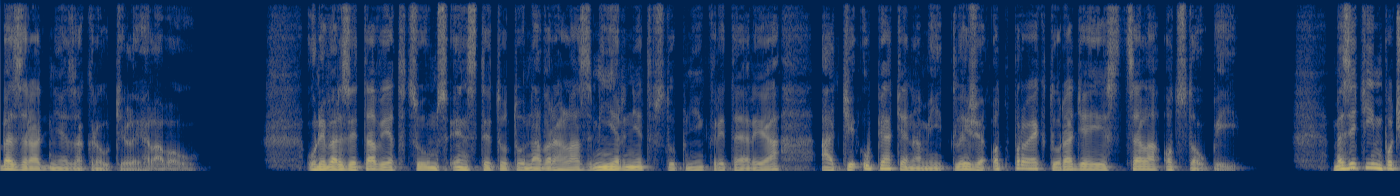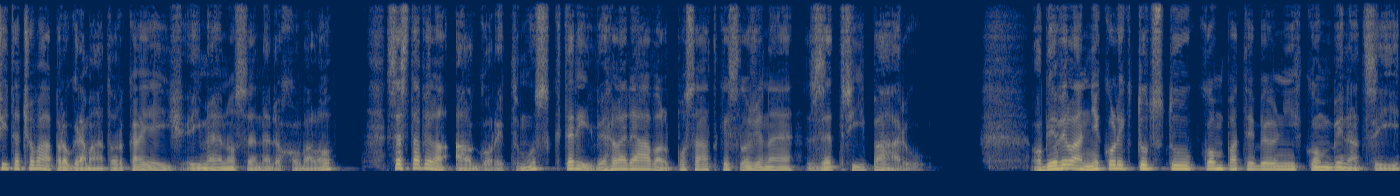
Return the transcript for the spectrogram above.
bezradně zakroutili hlavou. Univerzita vědcům z institutu navrhla zmírnit vstupní kritéria a ti upjatě namítli, že od projektu raději zcela odstoupí. Mezitím počítačová programátorka, jejíž jméno se nedochovalo, sestavila algoritmus, který vyhledával posádky složené ze tří párů. Objevila několik tuctů kompatibilních kombinací,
